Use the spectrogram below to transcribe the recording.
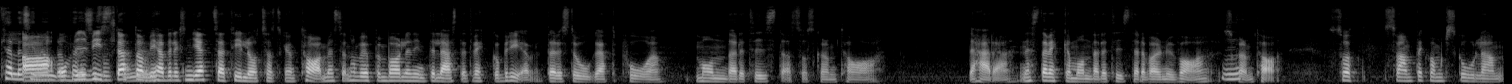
Kalle sin Ja, andra, och vi visste att de, vi hade liksom gett så här tillåtelse att kunna ta men sen har vi uppenbarligen inte läst ett veckobrev där det stod att på måndag eller tisdag så ska de ta det här nästa vecka måndag eller tisdag eller vad det nu var ska Mm. de ta. Så att Svante kommer till skolan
